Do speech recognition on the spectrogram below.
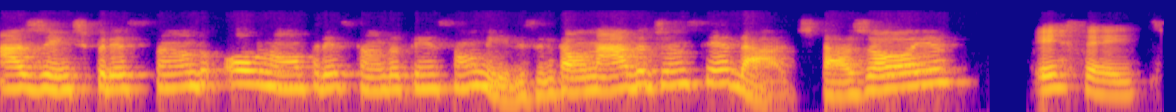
a gente prestando ou não prestando atenção neles. Então, nada de ansiedade, tá joia? Perfeito.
